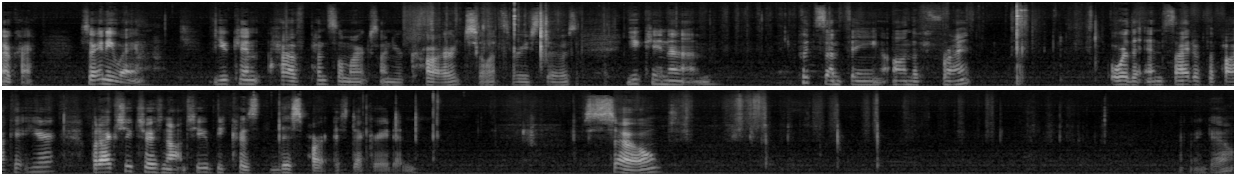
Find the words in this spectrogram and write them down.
Okay. So anyway, you can have pencil marks on your card. So let's erase those. You can um, put something on the front or the inside of the pocket here. But I actually chose not to because this part is decorated. So there we go.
